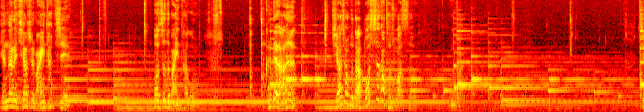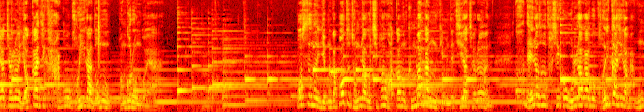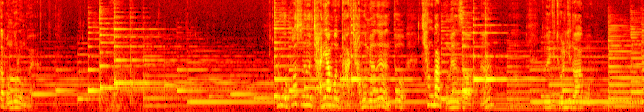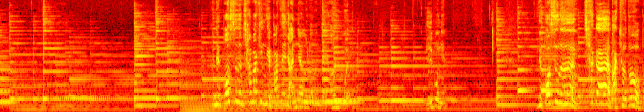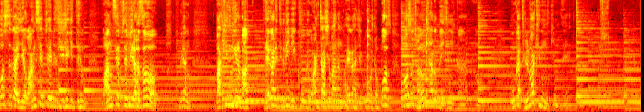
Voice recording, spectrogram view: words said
옛날에 지하철 많이 탔지. 버스도 많이 타고. 근데 나는 지하철보다 버스가 더 좋았어. 뭔가. 지하철은 역까지 가고 거기가 너무 번거로운 거야. 음. 버스는 이제 뭔가 버스 정류하고 집하고 가까우면 금방 가는 느낌인데 지하철은 거 내려서 다시 거 올라가고 거기까지가 막 뭔가 번거로운 거야. 그리고 버스는 자리 한번 딱 잡으면은 또 창밖 보면서 어? 어, 또 이렇게 졸기도 하고 근데 버스는 차 막히는 게 빡세지 않냐 그러는데 어이 뭐야 일본이야? 근데 버스는 차가 막혀도 버스가 이제 왕셉셉이기 때문에 왕셉셉이라서 그냥 막히는 길을 막 대가리 들이미고 왕짜심하는 거 해가지고 또 버스 버스 전용차로도 있으니까 어. 뭔가 덜 막히는 느낌인데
